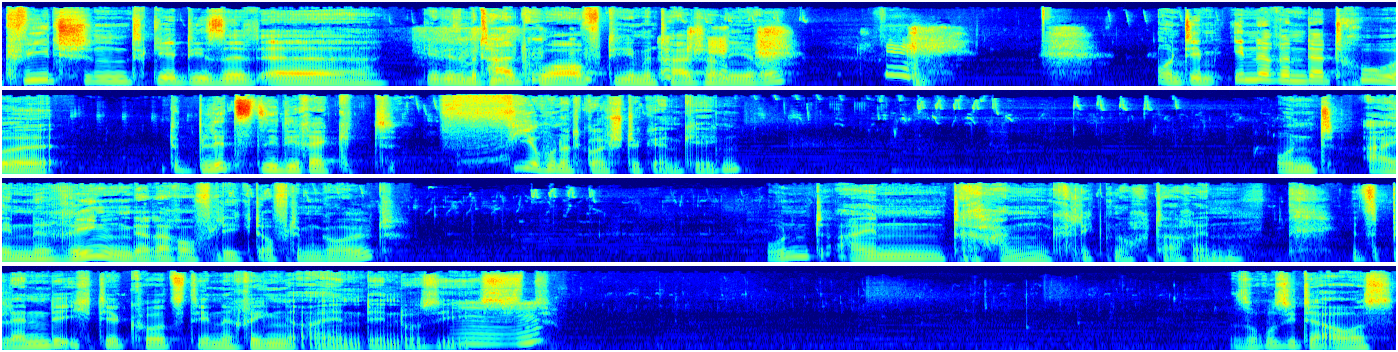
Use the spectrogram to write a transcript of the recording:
Quietschend geht diese, äh, geht diese Metalltruhe auf, die Metallscharniere. Und im Inneren der Truhe blitzen sie direkt 400 Goldstücke entgegen. Und ein Ring, der darauf liegt, auf dem Gold. Und ein Trank liegt noch darin. Jetzt blende ich dir kurz den Ring ein, den du siehst. Mhm. So sieht er aus.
